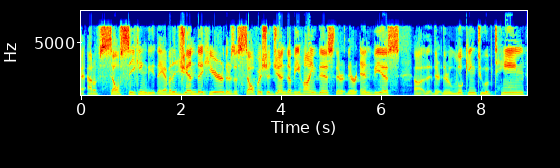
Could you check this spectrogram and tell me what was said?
out of self-seeking. They have an agenda here. There's a selfish agenda behind this. They're, they're envious. Uh, they're, they're looking to obtain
